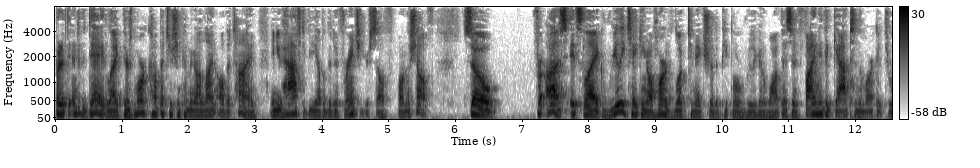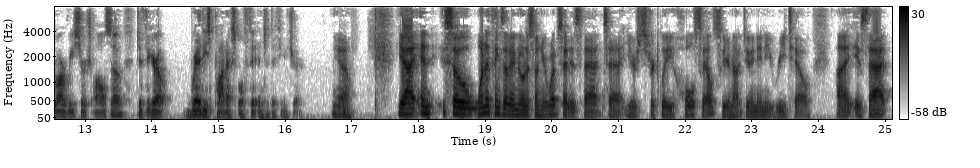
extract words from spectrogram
But at the end of the day, like there's more competition coming online all the time and you have to be able to differentiate yourself on the shelf. So for us, it's like really taking a hard look to make sure that people are really going to want this and finding the gaps in the market through our research also to figure out where these products will fit into the future. Yeah. Yeah. And so one of the things that I noticed on your website is that uh, you're strictly wholesale. So you're not doing any retail. Uh, is that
